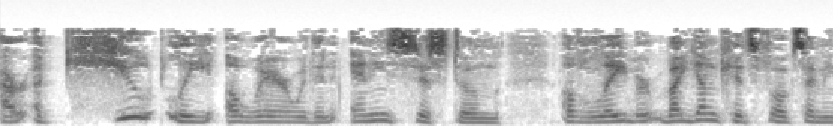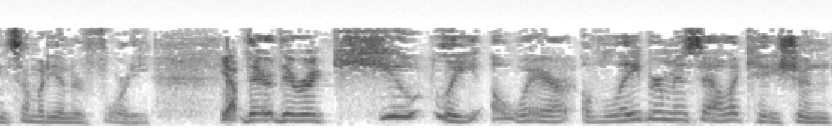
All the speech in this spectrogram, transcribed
are acutely aware within any system of labor. By young kids, folks, I mean somebody under 40. Yep. They're, they're acutely aware of labor misallocation,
